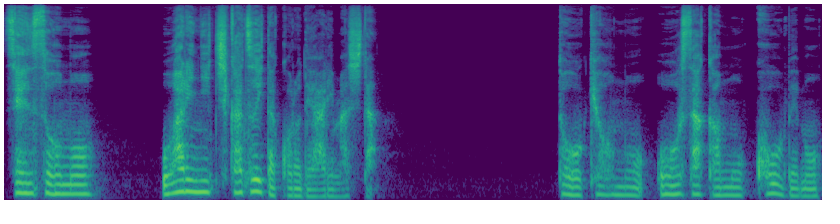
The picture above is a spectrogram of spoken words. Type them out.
戦争も終わりに近づいた頃でありました。東京も大阪も神戸も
